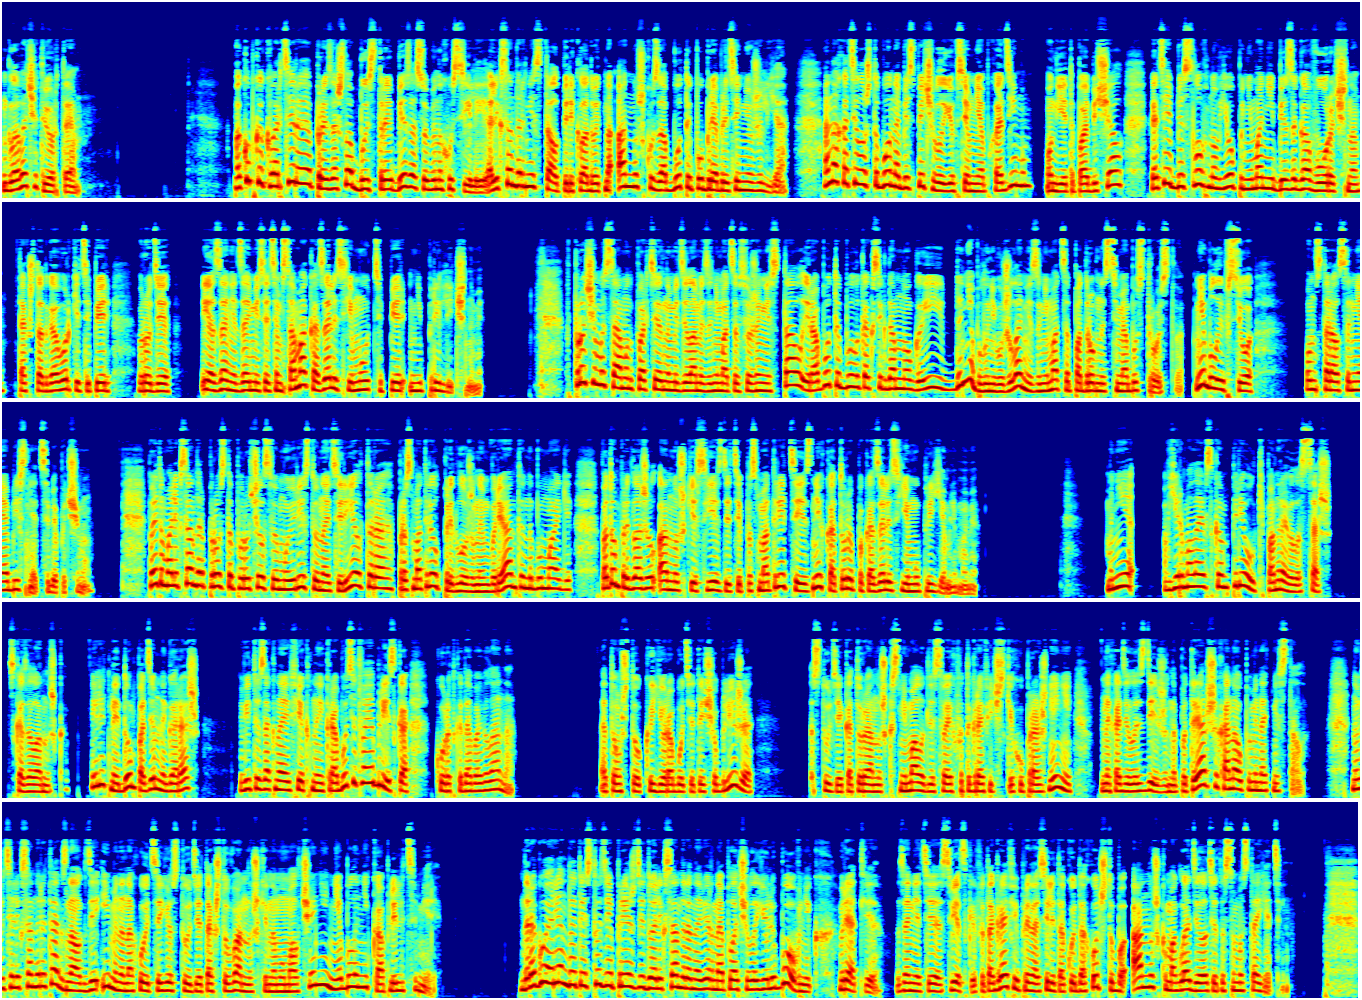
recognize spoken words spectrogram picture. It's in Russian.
Глава четвертая. Покупка квартиры произошла быстро, без особенных усилий. Александр не стал перекладывать на Аннушку заботы по приобретению жилья. Она хотела, чтобы он обеспечивал ее всем необходимым, он ей это пообещал, хотя и без слов, но в его понимании безоговорочно, так что отговорки теперь, вроде «я занят, займись этим сама», казались ему теперь неприличными. Впрочем, и сам он квартирными делами заниматься все же не стал, и работы было, как всегда, много, и да не было у него желания заниматься подробностями обустройства. Не было и все. Он старался не объяснять себе, почему. Поэтому Александр просто поручил своему юристу найти риэлтора, просмотрел предложенные им варианты на бумаге, потом предложил Аннушке съездить и посмотреть те из них, которые показались ему приемлемыми. «Мне в Ермолаевском переулке понравилось, Саш», — сказала Аннушка. «Элитный дом, подземный гараж». Вид из окна эффектный, к работе твоя близко», — коротко добавила она. О том, что к ее работе это еще ближе, студия, которую Аннушка снимала для своих фотографических упражнений, находилась здесь же, на Патриарших, она упоминать не стала. Но ведь Александр и так знал, где именно находится ее студия, так что в Аннушкином умолчании не было ни капли лицемерия. Дорогую аренду этой студии прежде до Александра, наверное, оплачивал ее любовник. Вряд ли занятия светской фотографией приносили такой доход, чтобы Аннушка могла делать это самостоятельно.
